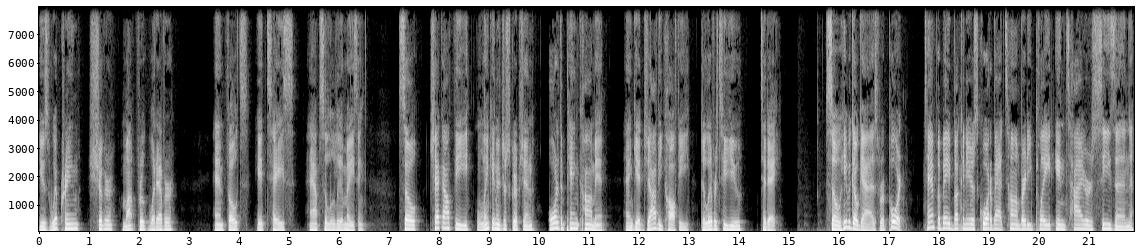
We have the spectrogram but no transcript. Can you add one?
use whipped cream, sugar, monk fruit, whatever. And folks, it tastes absolutely amazing. So check out the link in the description or the pinned comment and get Javy coffee delivered to you today. So here we go, guys. Report Tampa Bay Buccaneers quarterback Tom Brady played entire season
